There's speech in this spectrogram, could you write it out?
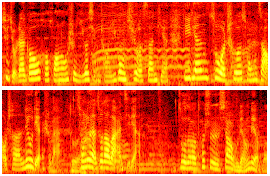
去九寨沟和黄龙是一个行程，一共去了三天。第一天坐车从早晨六点是吧？对从六点坐到晚上几点？坐到他是下午两点吧，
